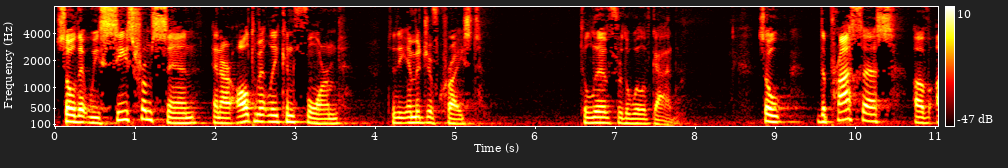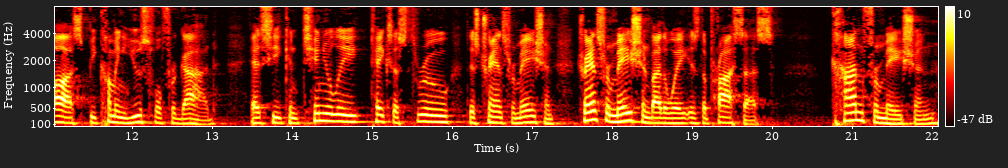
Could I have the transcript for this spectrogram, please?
so that we cease from sin and are ultimately conformed to the image of Christ to live for the will of God. So, the process of us becoming useful for God as He continually takes us through this transformation. Transformation, by the way, is the process. Confirmation,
